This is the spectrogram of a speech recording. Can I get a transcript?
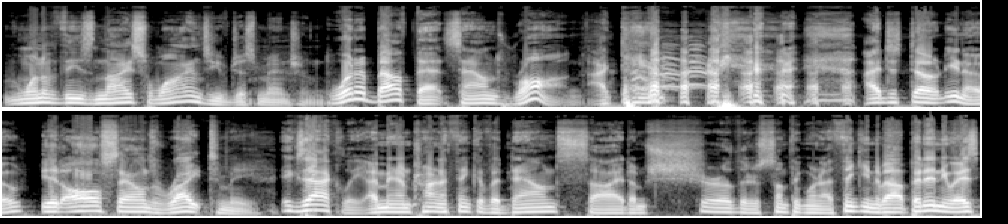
one of these nice wines you've just mentioned. what about that sounds wrong? I can't. I just don't. You know, It all sounds right to me. Exactly. I mean, I'm trying to think of a downside. I'm sure there's something we're not thinking about. But, anyways,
